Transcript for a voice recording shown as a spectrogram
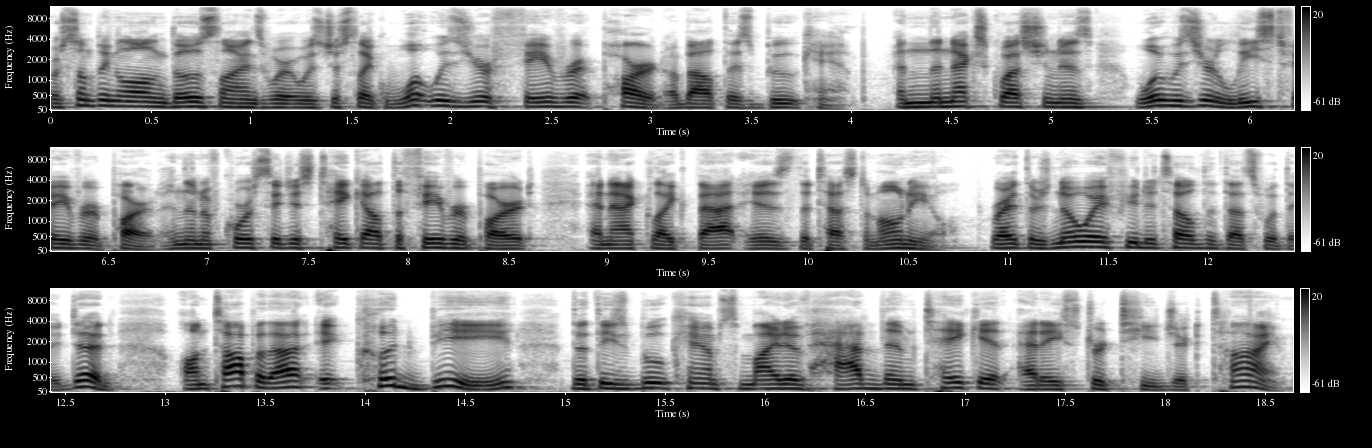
or something along those lines where it was just like, what was your favorite part about this boot camp? And the next question is, what was your least favorite part? And then of course they just take out the favorite part and act like that is the testimonial, right? There's no way for you to tell that that's what they did. On top of that, it could be that these boot camps might have had them take it at a strategic time.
